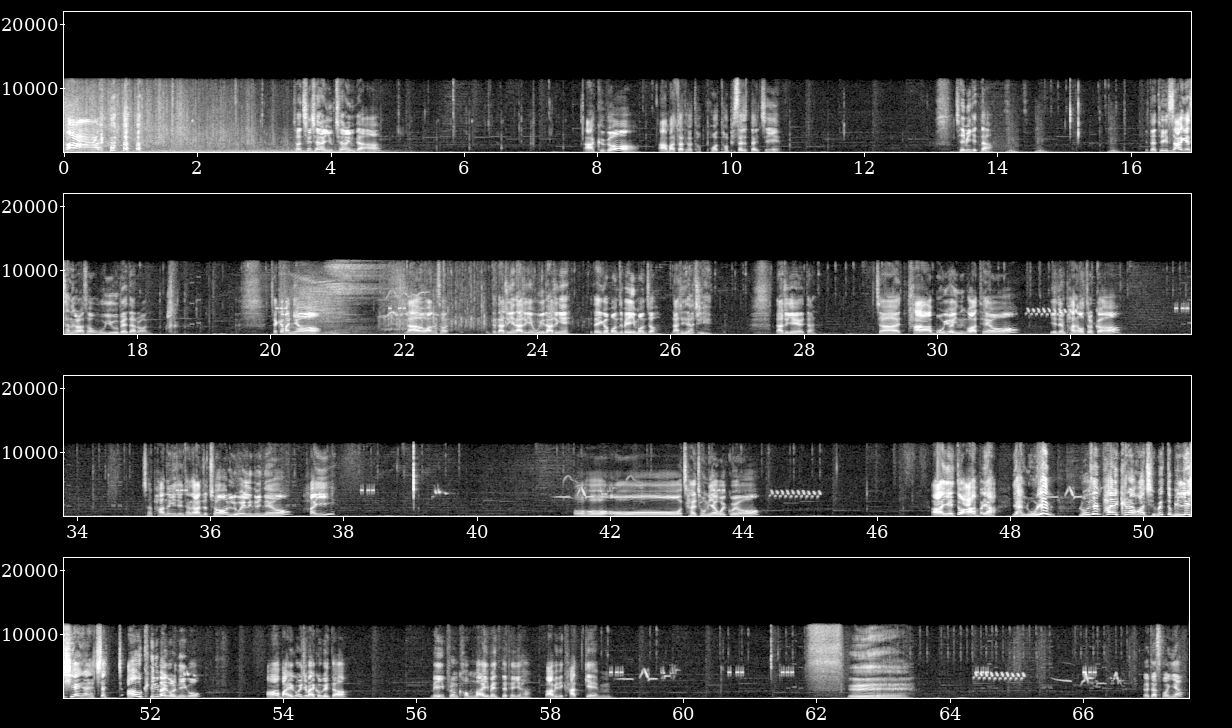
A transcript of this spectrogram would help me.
아! 전 7채널 6채널입니다 아 그거? 아 맞다. 더, 더, 더 비싸졌다 했지? 재미겠다. 일단 되게 싸게 사는 거라서 우유 배달원. 잠깐만요. 라흐 왕성 일단 나중에 나중에 우유 나중에. 일단 이거 먼저 메인 먼저. 나중에 나중에. 나중에요 일단. 자 다 모여 있는 것 같아요. 얘들은 반응 어떨까? 자 반응이 지금 다들 안 좋죠? 루엘린도 있네요 hi. 어허 오잘 정리하고 있고요. 아 얘 또 아 야 야 로젠 로젠 파이크라고 하지. 왜 또 밀레시아냐. 진짜 아우 괜히 말 걸었네 이거. 아 말 걸지 말 걸겠다. 메이플은 건마 이벤트 때 배경 마비디 갓겜. 으 15번이냐?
